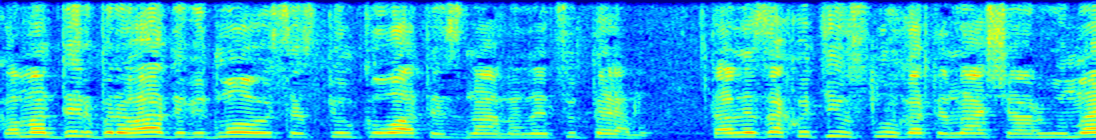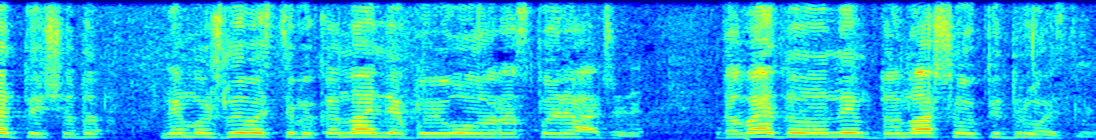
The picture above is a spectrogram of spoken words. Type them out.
Командир бригади відмовився спілкуватися з нами на цю тему та не захотів слухати наші аргументи щодо неможливості виконання бойового розпорядження, доведеного ним до нашого підрозділу.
